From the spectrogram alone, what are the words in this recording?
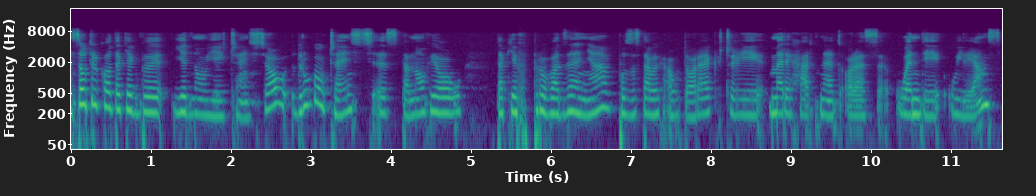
są tylko tak jakby jedną jej częścią. Drugą część e, stanowią takie wprowadzenia pozostałych autorek, czyli Mary Hartnett oraz Wendy Williams.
